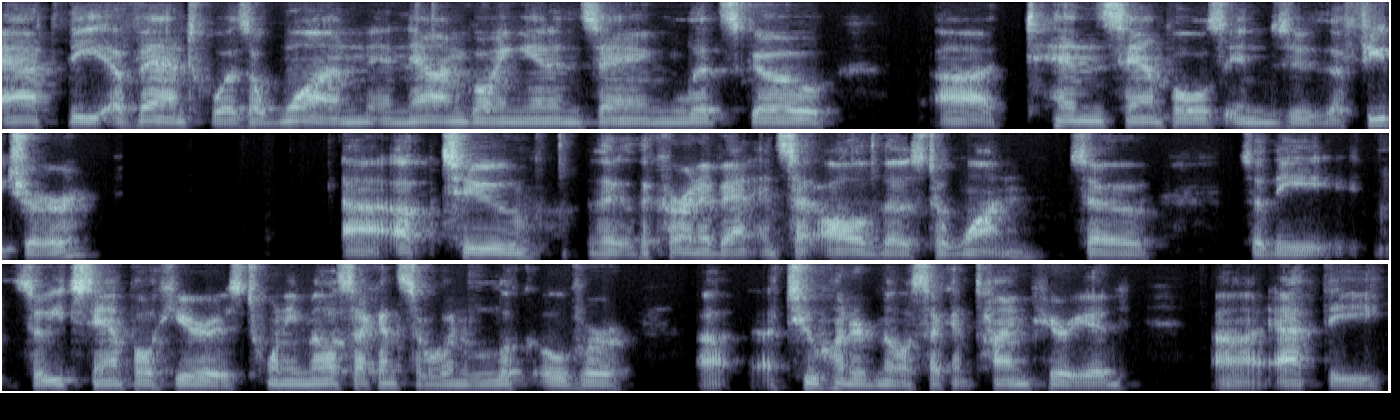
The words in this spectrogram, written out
at the event was a one, and now I'm going in and saying, let's go uh, 10 samples into the future uh, up to the, the current event and set all of those to one. So, so the so each sample here is 20 milliseconds. So we're going to look over uh, a 200 millisecond time period uh, at the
